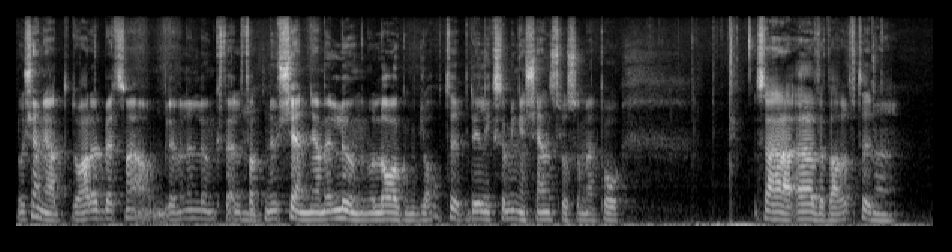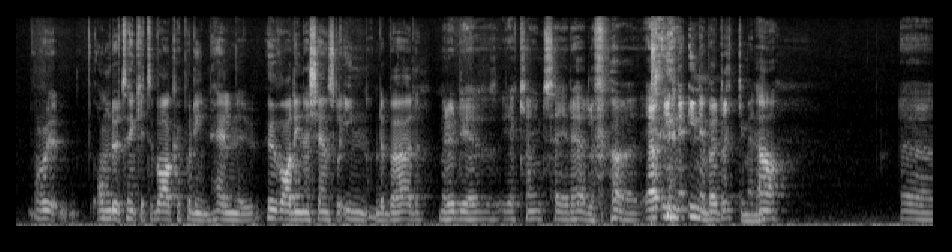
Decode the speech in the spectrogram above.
Då känner jag att då hade det blivit så här, ja, det blev väl en lugn kväll. För Mm. att nu känner jag mig lugn och lagom glad typ. Det är liksom inga känslor som är på så här övervarv typ. Nej. Och om du tänker tillbaka på din helg nu. Hur var dina känslor innan det började? Men det det, jag kan ju inte säga det heller för... Ja, innan, innan jag började dricka menar. Ja. Eh,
